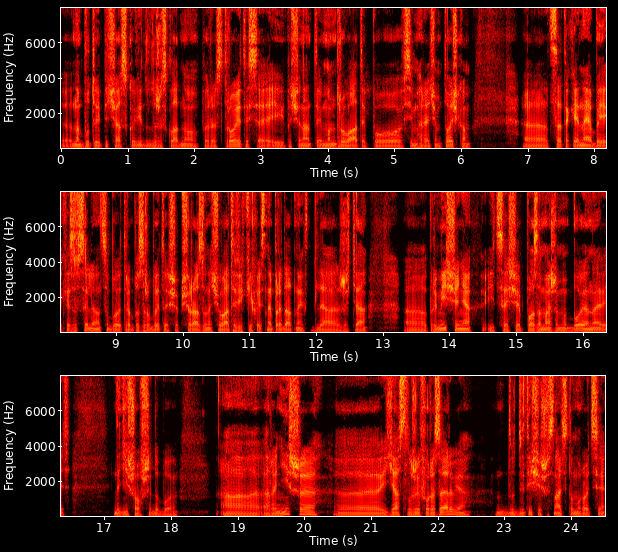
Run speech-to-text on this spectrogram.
е, набутої під час ковіду дуже складно перестроїтися і починати мандрувати по всім гарячим точкам. Е, Це таке неабияке зусилля над собою треба зробити, щоб щоразу ночувати в якихось непридатних для життя е, приміщеннях, і це ще поза межами бою, навіть не дійшовши до бою. А раніше е, я служив у резерві. У 2016 році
